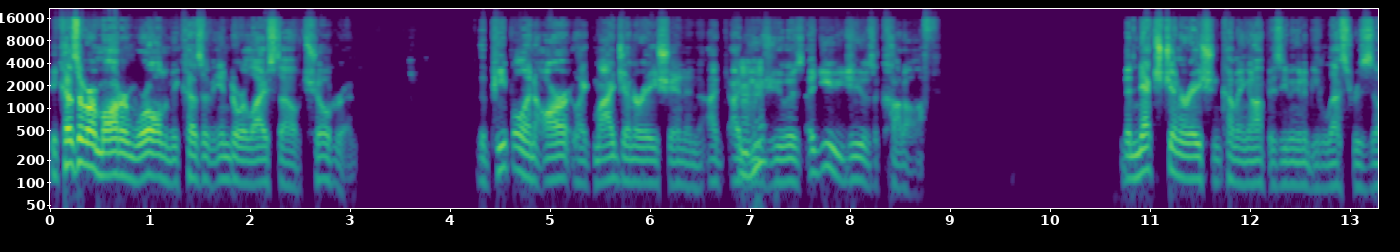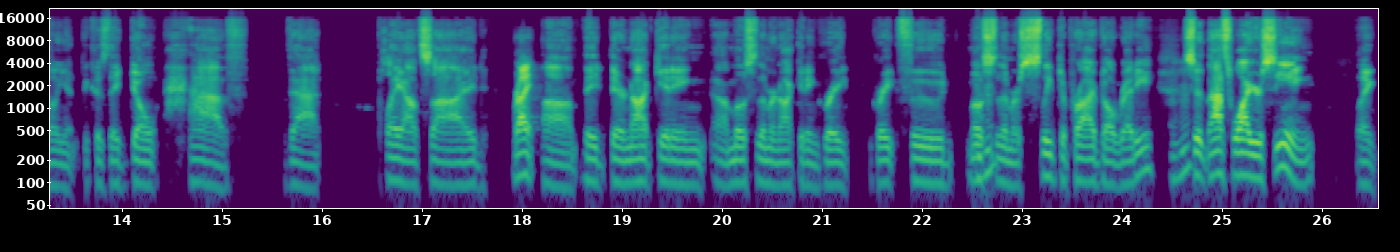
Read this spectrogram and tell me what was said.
because of our modern world and because of indoor lifestyle of children the people in our like my generation and I, would mm-hmm. use you as I'd use you as a cutoff. The next generation coming up is even going to be less resilient because they don't have that play outside. Right. Um, they they're not getting. Uh, most of them are not getting great great food. Most mm-hmm. of them are sleep deprived already. Mm-hmm. So that's why you're seeing like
